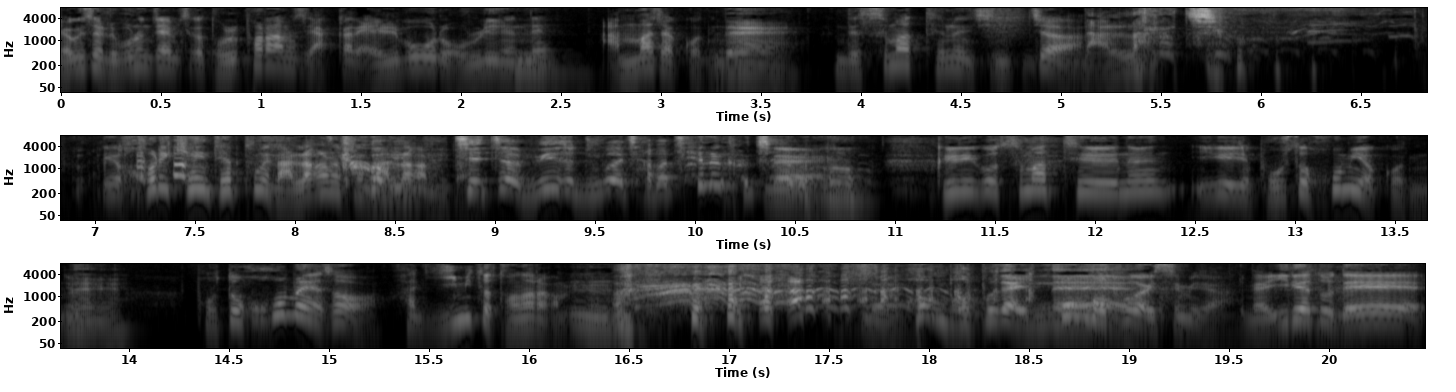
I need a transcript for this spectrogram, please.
여기서 르브론 제임스가 돌파를 하면서 약간 elbow를 올리는데 음. 안 맞았거든요. 네. 근데 스마트는 진짜 날라갔죠. 허리케인 태풍에 날아가는 것처럼 날아갑니다. 진짜 위에서 누가 잡아채는 네. 것처럼. 그리고 스마트는 이게 이제 보스턴 홈이었거든요. 네. 보통 홈에서 한 2m 더 날아갑니다. 음. 네. 홈 buff가 있네. 홈 buff가 있습니다. 네, 이래도 내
